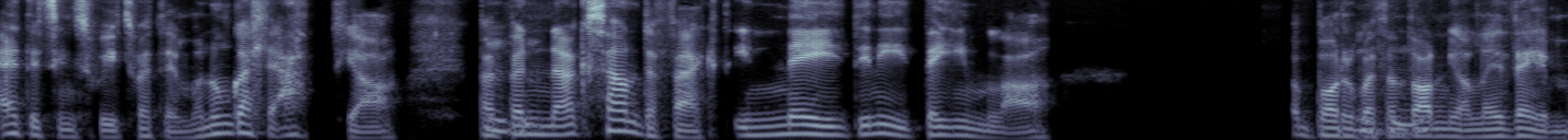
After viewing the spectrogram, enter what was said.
editing suite wedyn, maen nhw'n gallu adio, pe mm -hmm. bynnag sound effect i wneud i ni deimlo bod rhywbeth mm -hmm. yn ddoniol neu ddim.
